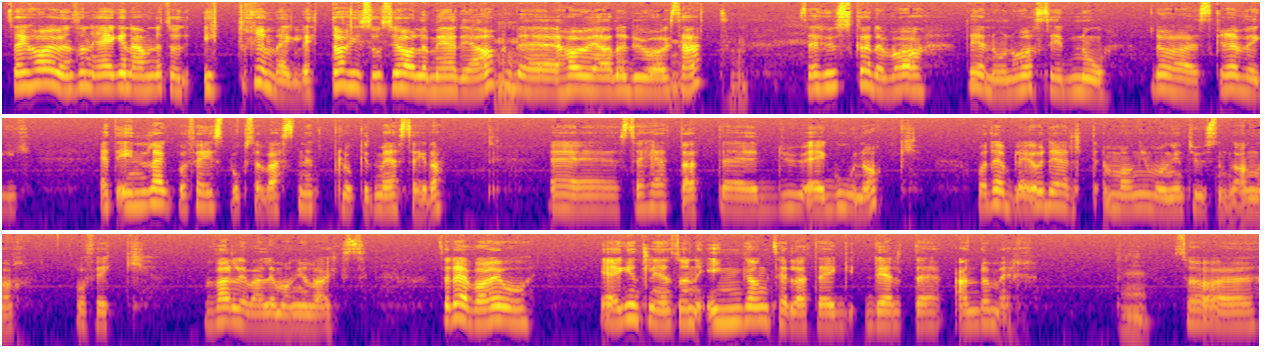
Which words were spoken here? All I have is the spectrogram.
så jeg har jo en sånn egen evne til å ytre meg litt da, i sosiale medier. Det har jo gjerne du òg sett. Så jeg husker det var Det er noen år siden nå. Da skrev jeg et innlegg på Facebook som Vestnytt plukket med seg, da. Eh, som het at eh, 'du er god nok'. Og det ble jo delt mange, mange tusen ganger. Og fikk veldig, veldig mange likes. Så det var jo egentlig en sånn inngang til at jeg delte enda mer. Mm. Så eh,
